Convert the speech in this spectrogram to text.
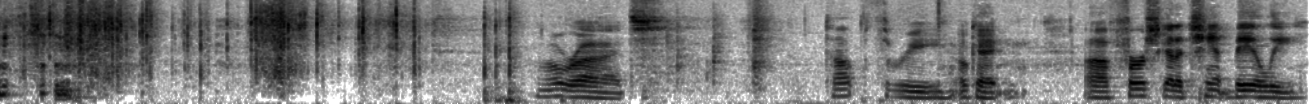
All right, top three. Okay, uh, first got a Champ Bailey,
